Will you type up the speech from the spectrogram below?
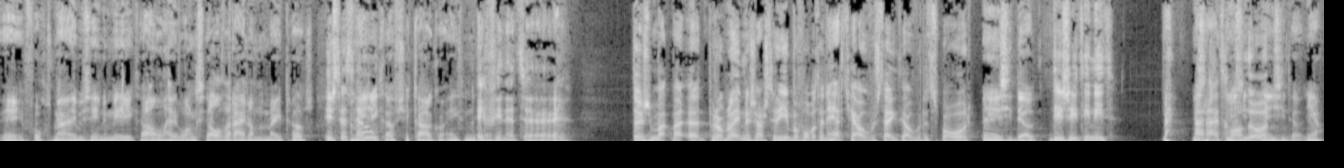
eh, volgens mij hebben ze in Amerika al heel lang zelfrijdende metro's. Is dat zo? Amerika of Chicago, een van de Ik vind het... eh, dus, maar, maar het probleem is, als er hier bijvoorbeeld een hertje oversteekt over het spoor... Nee, is hij dood. Die ziet hij niet. Nee, Hij rijdt gewoon door. Is hij dood, ja.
